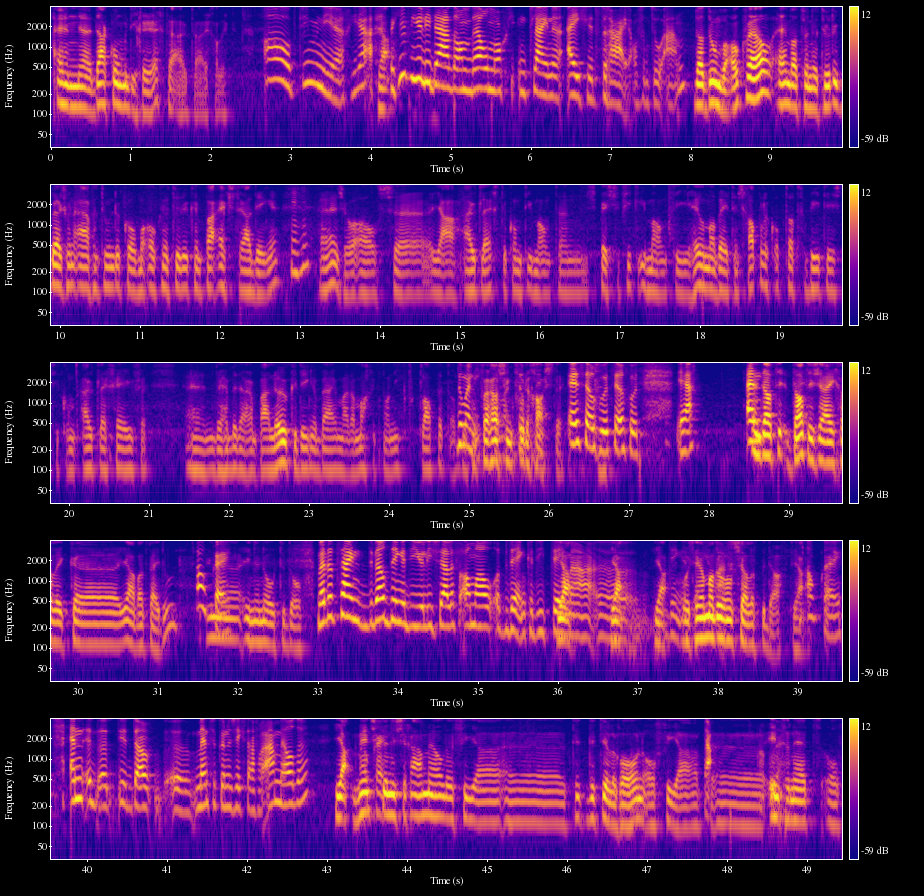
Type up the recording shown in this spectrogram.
En daar komen die gerechten uit eigenlijk. Oh, op die manier. Ja. Geven jullie daar dan wel nog een kleine eigen draai af en toe aan? Dat doen we ook wel. En wat we natuurlijk bij zo'n avond doen, er komen ook natuurlijk een paar extra dingen. Mhm. Hè, zoals eh, ja, uitleg. Er komt iemand, een specifiek iemand die helemaal wetenschappelijk op dat gebied is. Die komt uitleg geven. En we hebben daar een paar leuke dingen bij, maar dat mag ik nog niet verklappen. Dat Doe is een niet, verrassing voor de gasten. Is heel goed, heel goed. Ja. En, En, dat, dat is eigenlijk eh, ja, wat wij doen In, eh, in de notendop. Maar dat zijn wel dingen die jullie zelf allemaal bedenken, die thema eh ja, Ja, dingen. wordt helemaal door onszelf bedacht. Ja, Oké. En eh, daar, mensen kunnen zich daarvoor aanmelden? ja mensen kunnen zich aanmelden via de telefoon of via Ja. internet. Of,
